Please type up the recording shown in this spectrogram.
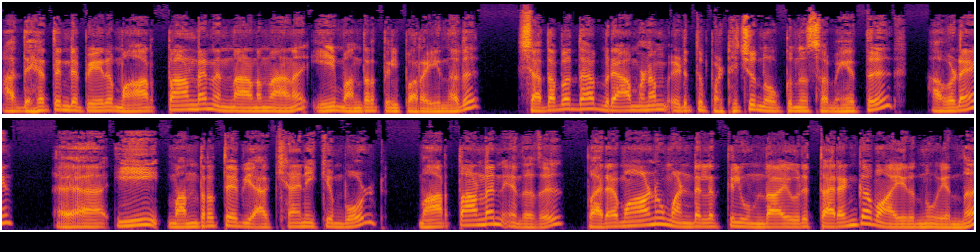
അദ്ദേഹത്തിന്റെ പേര് മാർത്താണ്ഡൻ എന്നാണെന്നാണ് ഈ മന്ത്രത്തിൽ പറയുന്നത്. ശതബദ്ധ ബ്രാഹ്മണം എടുത്ത് പഠിച്ചു നോക്കുന്ന സമയത്ത് അവിടെ ഈ മന്ത്രത്തെ വ്യാഖ്യാനിക്കുമ്പോൾ മാർത്താണ്ഡൻ എന്നത് പരമാണു മണ്ഡലത്തിൽ ഉണ്ടായ ഒരു തരംഗമായിരുന്നു എന്ന്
